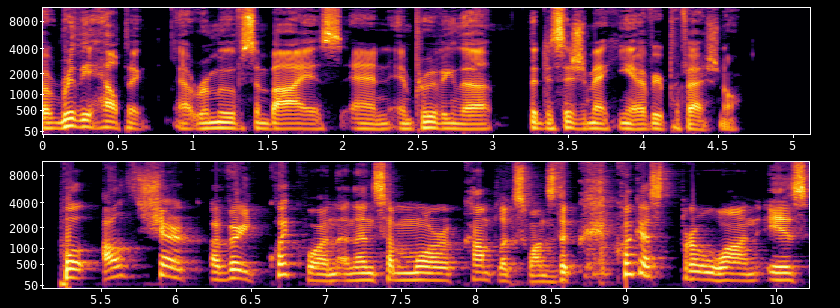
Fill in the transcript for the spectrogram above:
uh, really helping uh, remove some bias and improving the the decision making of every professional? Well, I'll share a very quick one and then some more complex ones. The quickest pro one is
